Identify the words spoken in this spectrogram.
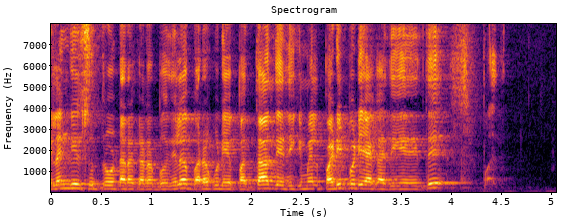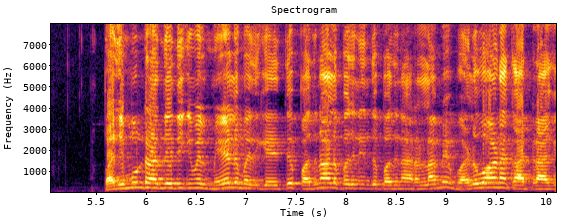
இலங்கை சுற்றுவட்டார கடற்பகுதியில் வரக்கூடிய பத்தாம் தேதிக்கு மேல் படிப்படியாக அதிகரித்து ப- பதிமூன்றாம் தேதிக்கு மேல் மேலும் அதிகரித்து பதினாலு பதினைந்து பதினாறு எல்லாமே வலுவான காற்றாக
